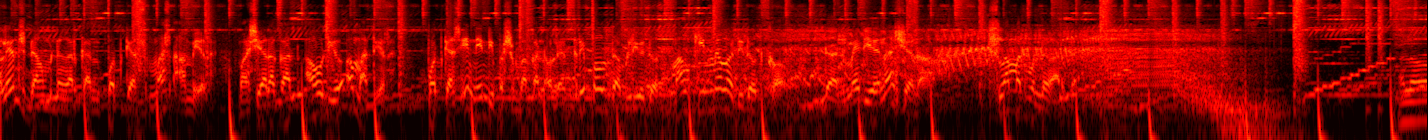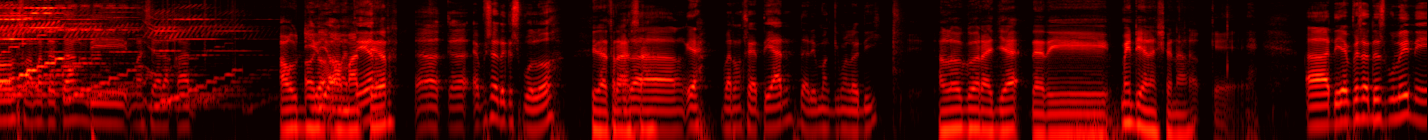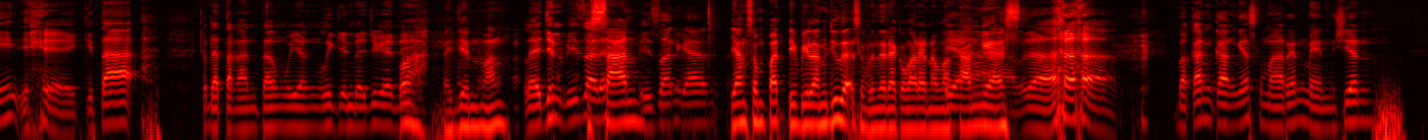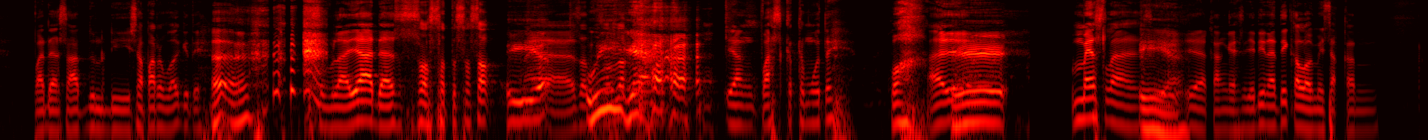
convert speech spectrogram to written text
Kalian sedang mendengarkan podcast Mas Amir, Masyarakat Audio Amatir. Podcast ini dipersembahkan oleh www.monkeymelody.com dan Media Nasional. Selamat mendengarkan. Halo, selamat datang di masyarakat Audio, amatir. Eh, ke episode ke-10. Tidak terasa. Bareng, ya, bareng Setian dari Monkey Melody. Halo, gue Raja dari Media Nasional. Oke. Eh, di episode 10 ini kita kedatangan tamu yang legenda juga nih. Wah, legend mang. Legend bisa deh. Pisan. Pisan kan. Yang sempat dibilang juga sebenarnya kemarin sama Iya, Kang Yas. benar. Bahkan Kang Yas kemarin mention pada saat dulu di Saparua gitu ya. Heeh. Sebelahnya ada sos- satu sosok. Iya. Nah, satu Wih, sosok iya. yang, yang pas ketemu teh. Wah, aja. Eh, mes lah Iya. ya Kang Yes. Jadi nanti kalau misalkan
